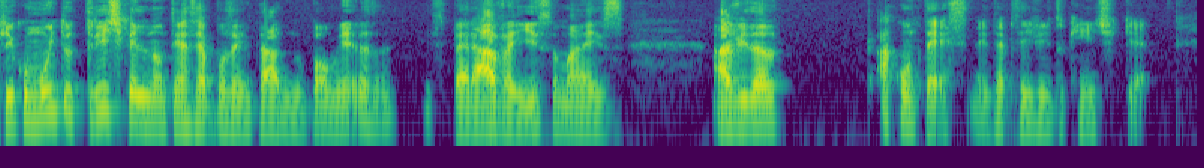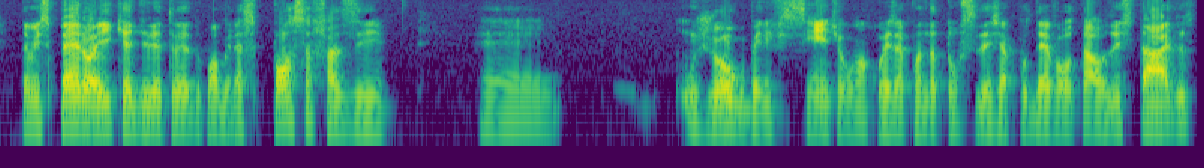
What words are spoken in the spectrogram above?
Fico muito triste que ele não tenha se aposentado no Palmeiras, né? Esperava isso, mas a vida acontece, né? Deve ter jeito que a gente quer. Então espero aí que a diretoria do Palmeiras possa fazer é, um jogo beneficente, alguma coisa, quando a torcida já puder voltar aos estádios,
